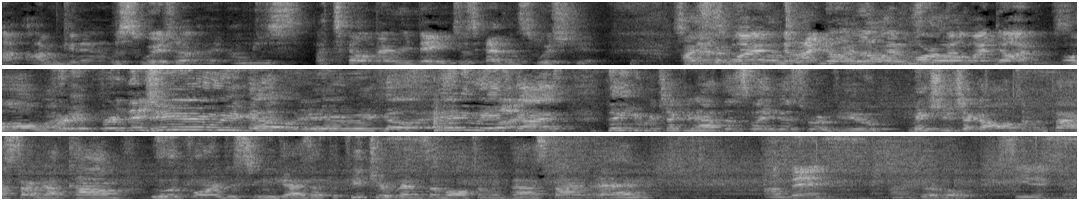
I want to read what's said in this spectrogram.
I, I'm getting him to switch. I, I'm just I tell him every day, he just hasn't switched yet. So I that's why I know, I know a little bit more though. about my Dodgers. Oh my for, god. for this Here year. we go. Here we go. Anyways, But- guys, thank you for checking out this latest review. Make sure you check out ultimatepastime.com. We look forward to seeing you guys at the future events of Ultimate Pastime. And I'm Ben. I'm Turbo. See you next time.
